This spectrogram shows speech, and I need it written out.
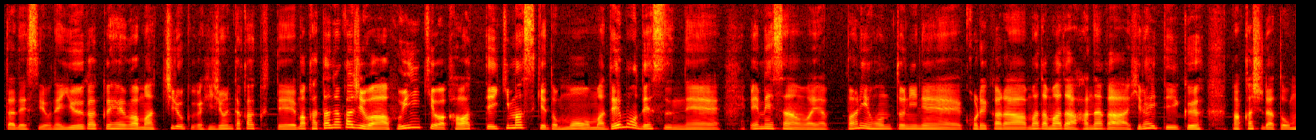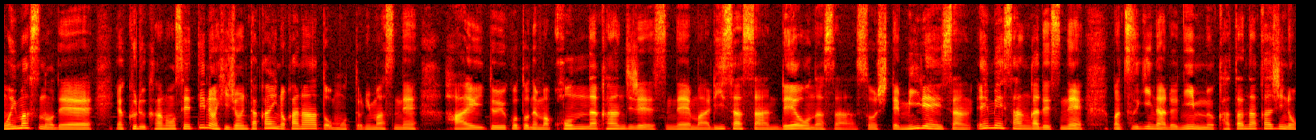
たですよね。遊学編はマッチ力が非常に高くて、まあ、刀鍛冶は雰囲気は変わっていきますけども、まあ、でもですね、エメさんはやっぱり本当にね、これからまだまだ花が開いていく、まあ、歌手だと思いますので、いや、来る可能性っていうのは非常に高いのかなと思っておりますね。はい、ということで、まあ、こんな感じでですね、まあ、リサさん、レオナさん、そしてミレイさん、エメさんがですね、まあ、次なる任務、刀鍛冶の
